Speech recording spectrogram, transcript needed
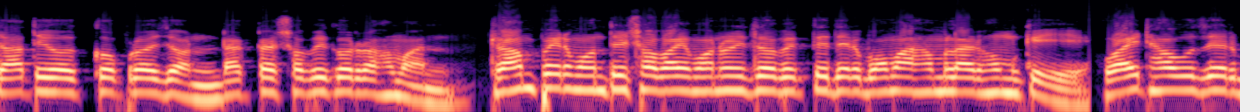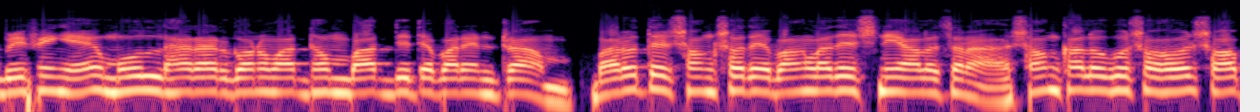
জাতীয় ঐক্য প্রয়োজন, ডাক্তার শফিকুর রহমান। ট্রাম্পের মন্ত্রিসভায় মনোনীত ব্যক্তিদের বোমা হামলার হুমকি। হোয়াইট হাউসের ব্রিফিংয়ে মূল ধারার গণমাধ্যম বাদ দিতে পারেন ট্রাম্প। ভারতের সংসদে বাংলাদেশ নিয়ে আলোচনা। সংখ্যালঘু সহ সব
